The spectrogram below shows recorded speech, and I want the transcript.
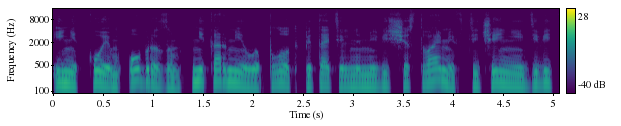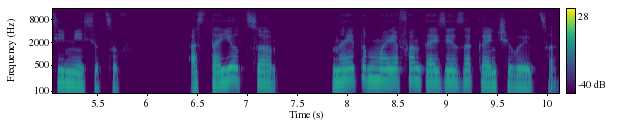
и никоим образом не кормило плод питательными веществами в течение девяти месяцев. Остается... На этом моя фантазия заканчивается.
